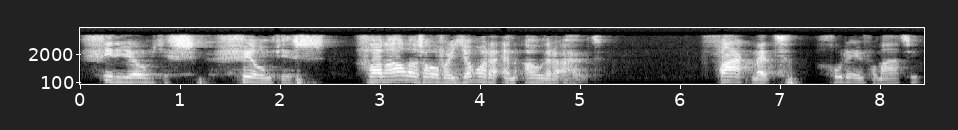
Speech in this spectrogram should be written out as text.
videootjes, filmpjes, van alles over jongeren en ouderen uit. Vaak met goede informatie.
